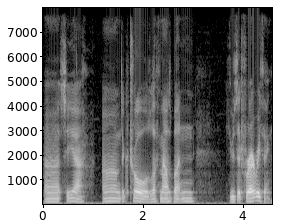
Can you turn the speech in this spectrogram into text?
Uh, so yeah, um, the controls, left mouse button, use it for everything.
